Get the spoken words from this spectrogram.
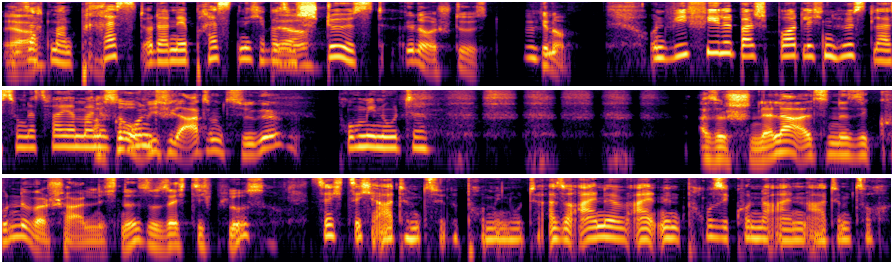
Ja. wie sagt man, presst oder ne, presst nicht, aber Ja. so stößt. Genau, stößt. Mhm. Genau. Und wie viel bei sportlichen Höchstleistungen? Das war ja meine Ach so, Grund wie viele Atemzüge? pro Minute. Also schneller als eine Sekunde wahrscheinlich, ne? So 60 plus? 60 Atemzüge pro Minute. Also eine, ein, pro Sekunde einen Atemzug.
